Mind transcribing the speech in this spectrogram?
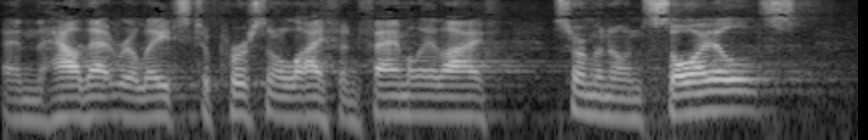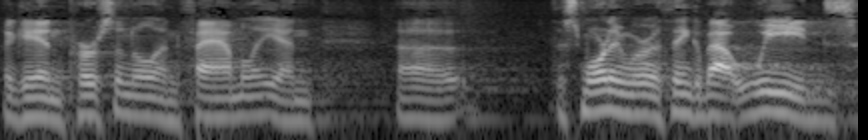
and how that relates to personal life and family life, sermon on soils, again, personal and family. And uh, this morning we're going to think about weeds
